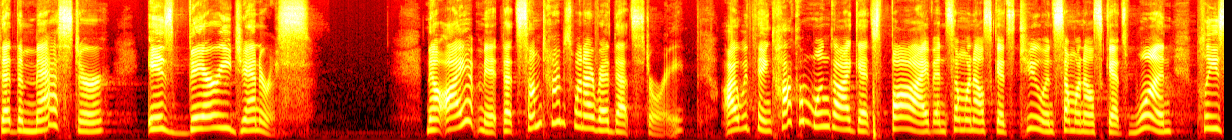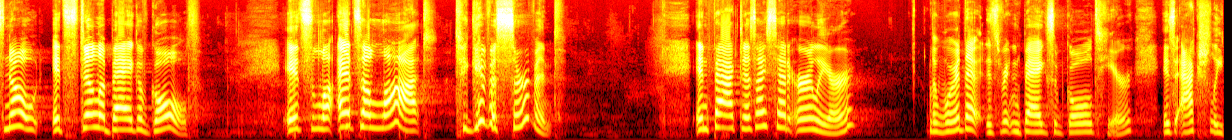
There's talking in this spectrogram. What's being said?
that the master is very generous. Now, I admit that sometimes when I read that story, I would think, how come one guy gets five and someone else gets two and someone else gets one? Please note, it's still a bag of gold. It's, lo- it's a lot to give a servant. In fact, as I said earlier, the word that is written bags of gold here is actually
